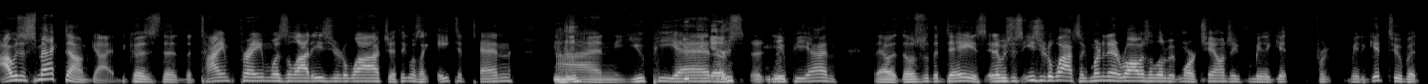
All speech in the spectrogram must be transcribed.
I was a SmackDown guy because the the time frame was a lot easier to watch. I think it was like eight to 10 Mhm. on UPN, or s- uh, Mhm. UPN. That was, those were the days, and it was just easier to watch. Like Monday Night Raw was a little bit more challenging for me to get for me to get to, but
